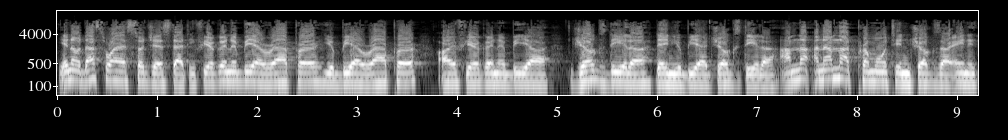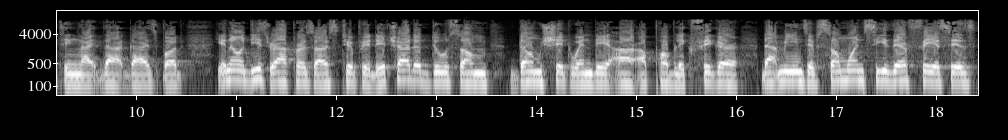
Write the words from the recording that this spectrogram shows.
you know, that's why I suggest that if you're going to be a rapper, you be a rapper, or if you're going to be a drugs dealer, then you be a drugs dealer. I'm not, and I'm not promoting drugs or anything like that, guys, but, you know, these rappers are stupid. They try to do some dumb shit when they are a public figure. That means if someone see their faces,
